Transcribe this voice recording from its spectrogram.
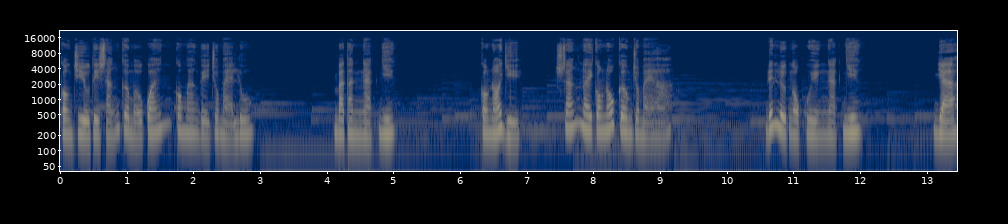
Còn chiều thì sẵn cơm ở quán, Con mang về cho mẹ luôn. Bà Thành ngạc nhiên, Con nói gì? Sáng nay con nấu cơm cho mẹ hả? Đến lượt Ngọc Huyền ngạc nhiên. Dạ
